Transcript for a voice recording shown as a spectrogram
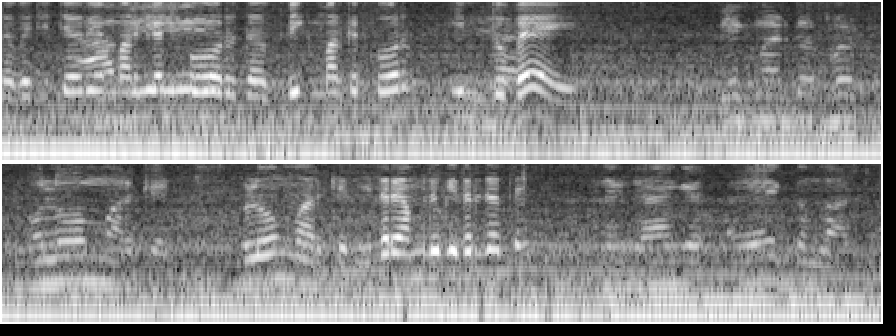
the vegetarian market for the big market for in Dubai big market for bloom market bloom market इधर हम लोग इधर जाते? हैं जाएँगे एकदम लास्ट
